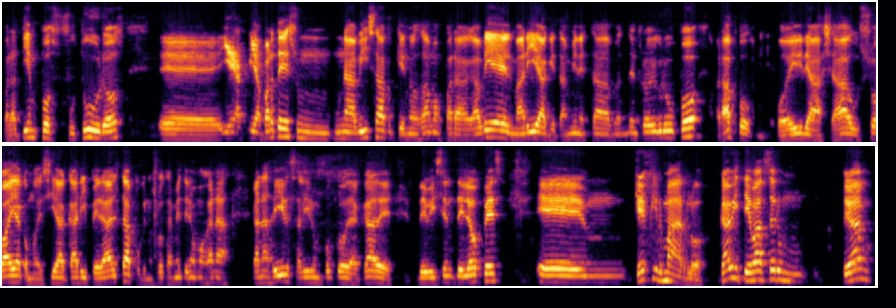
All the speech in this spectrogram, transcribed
para tiempos futuros. Eh, y, aparte es una visa que nos damos para Gabriel, María, que también está dentro del grupo, para poder ir allá a Ushuaia, como decía Cari Peralta, porque nosotros también tenemos ganas, ganas de ir, salir un poco de acá de, Vicente López, eh, que firmarlo. Gaby te va a hacer un, te va a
